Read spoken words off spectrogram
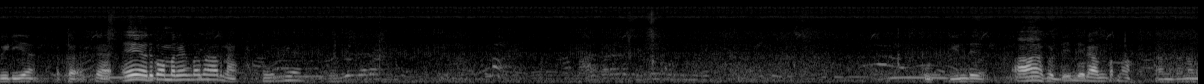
പിടിയ. ഏ ഒരു കൊമ്പനുണ്ടെന്ന് പറഞ്ഞ. കുട്ടിയുണ്ട്. ആ കുട്ടിയില്ല രണ്ടെണ്ണം. രണ്ടെണ്ണം.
